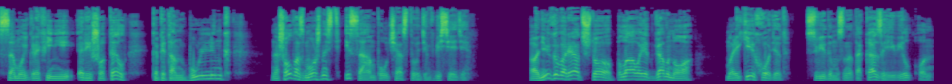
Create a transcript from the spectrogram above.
с самой графиней Ришотел, капитан Буллинг — нашел возможность и сам поучаствовать в беседе. «Они говорят, что плавает говно. Моряки ходят», — с видом знатока заявил он.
